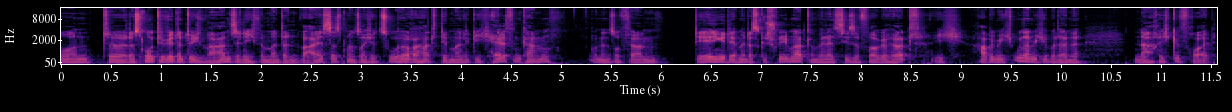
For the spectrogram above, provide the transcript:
Und äh, das motiviert natürlich wahnsinnig, wenn man dann weiß, dass man solche Zuhörer hat, denen man wirklich helfen kann. Und insofern derjenige, der mir das geschrieben hat. Und wenn er jetzt diese Folge hört, ich habe mich unheimlich über deine Nachricht gefreut.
